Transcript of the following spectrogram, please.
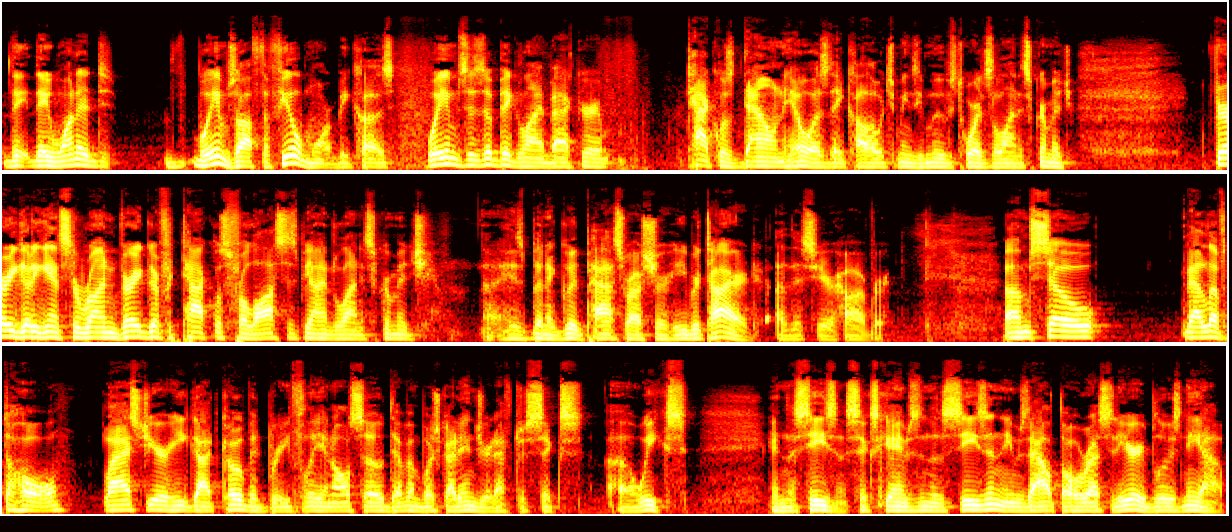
they, they wanted Williams off the field more because Williams is a big linebacker, tackles downhill, as they call it, which means he moves towards the line of scrimmage. Very good against the run, very good for tackles for losses behind the line of scrimmage. Uh, has been a good pass rusher. He retired uh, this year, however. Um, so that left a hole. Last year, he got COVID briefly, and also Devin Bush got injured after six uh, weeks in the season. Six games into the season, he was out the whole rest of the year. He blew his knee out.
